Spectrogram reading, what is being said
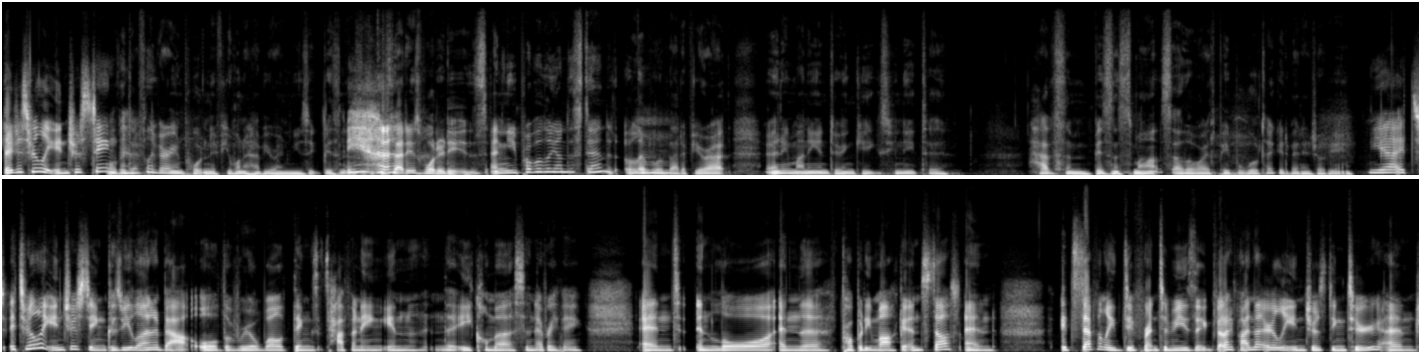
they're just really interesting. Well, they're definitely very important if you want to have your own music business. because that is what it is. And you probably understand a level Mm. of that. If you're at earning money and doing gigs, you need to have some business smarts. Otherwise, people will take advantage of you. yeah, it's it's really interesting because we learn about all the real world things that's happening in the e-commerce and everything, and in law and the property market and stuff. And it's definitely different to music, but I find that really interesting too. And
